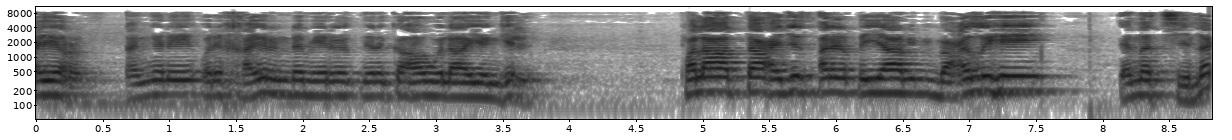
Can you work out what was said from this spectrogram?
ഖൈർ. അങ്ങനെ ഒരു ഖൈറിന്റെ മേലിൽ നിനക്ക് ആവൂല എങ്കിൽ എന്ന ചില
